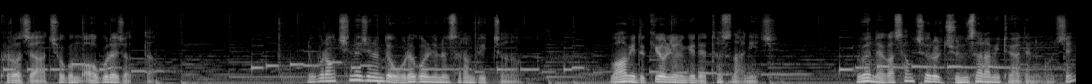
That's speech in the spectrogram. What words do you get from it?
그러자 조금 억울해졌다. 누구랑 친해지는데 오래 걸리는 사람도 있잖아. 마음이 늦게 열리는 게 내 탓은 아니지. 왜 내가 상처를 준 사람이 돼야 되는 거지?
